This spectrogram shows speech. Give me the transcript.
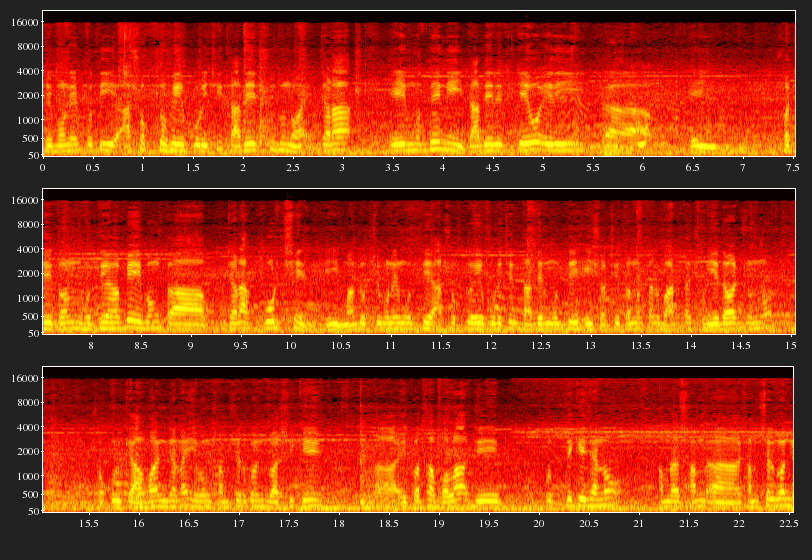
সেবনের প্রতি আসক্ত হয়ে পড়েছি, তাদের শুধু নয়, যারা এর মধ্যে নেই তাদেরকেও এই এই সচেতন হতে হবে এবং যারা করছেন, এই মাদক সেবনের মধ্যে আসক্ত হয়ে পড়েছেন, তাদের মধ্যে এই সচেতনতার বার্তা ছড়িয়ে দেওয়ার জন্য সকলকে আহ্বান জানাই এবং শামশেরগঞ্জবাসীকে কথা বলা যে প্রত্যেকে যেন আমরা শাম- শামশেরগঞ্জ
